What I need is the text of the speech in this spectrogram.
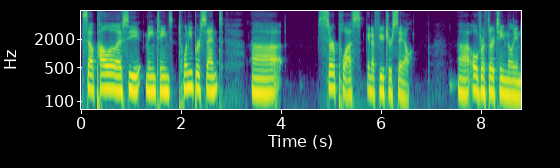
Sao Paulo FC maintains 20% uh, surplus in a future sale. Uh, over $13 million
